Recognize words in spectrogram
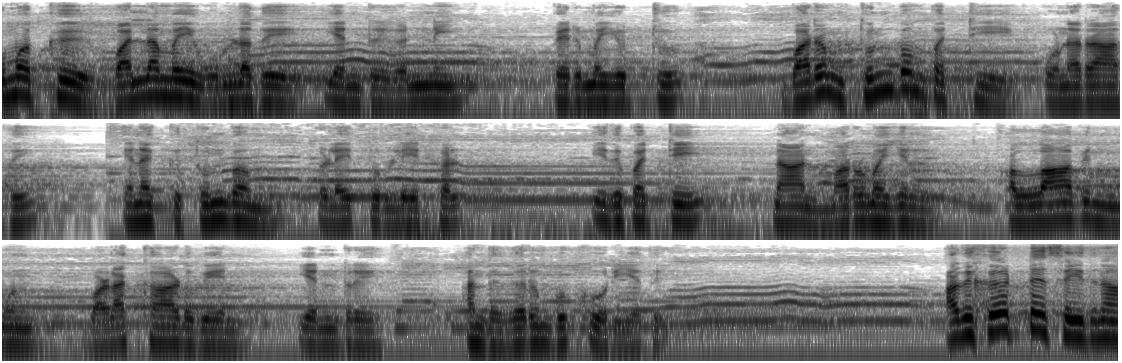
உமக்கு வல்லமை உள்ளது என்று எண்ணி பெருமையுற்று வரும் துன்பம் பற்றி உணராது. எனக்கு துன்பம் இழைத்துள்ளீர்கள். இது பற்றி நான் மறுமையில் அல்லாவின் முன் வழக்காடுவேன் என்று அந்த எறும்பு கூறியது. அது கேட்ட செய்தனா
